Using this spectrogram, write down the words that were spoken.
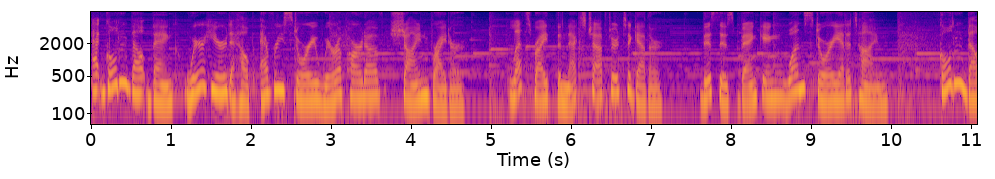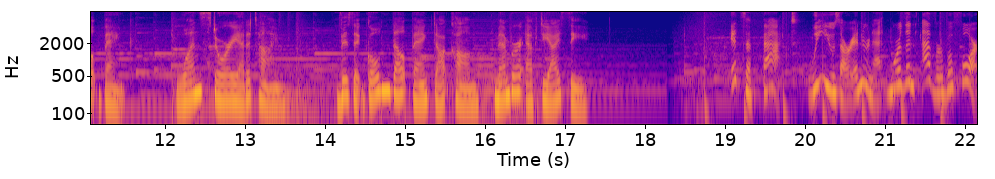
At Golden Belt Bank, we're here to help every story we're a part of shine brighter. Let's write the next chapter together. This is banking one story at a time. Golden Belt Bank, one story at a time. Visit goldenbeltbank.com, member FDIC. It's a fact. We use our internet more than ever before,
